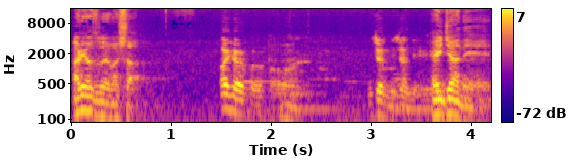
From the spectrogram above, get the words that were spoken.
ありがとうございましたはいはいはいはい。じゃあね、じゃあね。はいじゃあね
